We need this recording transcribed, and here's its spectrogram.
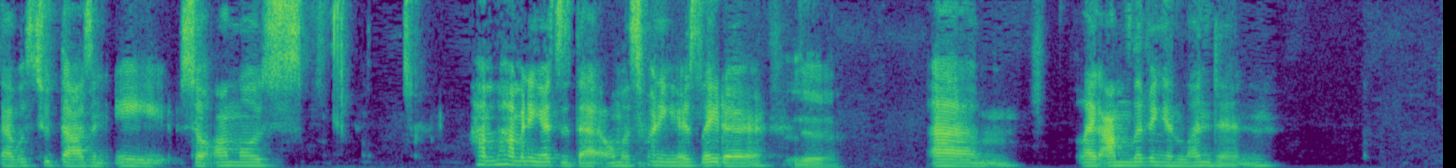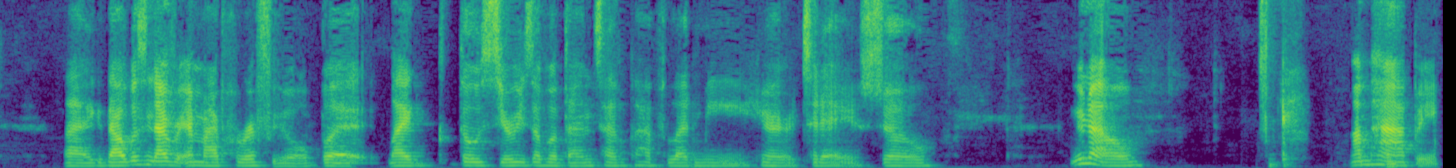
that was 2008 so almost how, how many years is that? Almost 20 years later. Yeah. Um like i'm living in london like that was never in my peripheral but like those series of events have, have led me here today so you know i'm happy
